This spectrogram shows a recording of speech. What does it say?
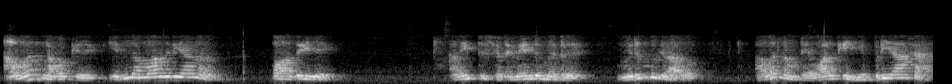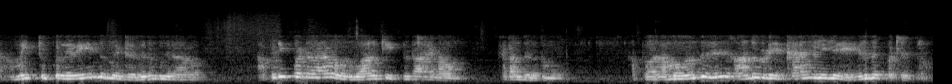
அவர் நமக்கு எந்த மாதிரியான பாதையிலே அழைத்து செல்ல வேண்டும் என்று விரும்புகிறாரோ அவர் நம்முடைய வாழ்க்கையை எப்படியாக அமைத்துக் கொள்ள வேண்டும் என்று விரும்புகிறாரோ அப்படிப்பட்டதான ஒரு வாழ்க்கைக்குள்ளாக நாம் கடந்து விடுவோம் அப்போ நம்ம வந்து ஆண்டவருடைய கரங்களிலே எழுதப்பட்டிருக்கிறோம்.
